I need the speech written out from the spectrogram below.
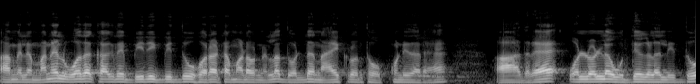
ಆಮೇಲೆ ಮನೇಲಿ ಓದೋಕ್ಕಾಗದೆ ಬೀದಿಗೆ ಬಿದ್ದು ಹೋರಾಟ ಮಾಡೋರನ್ನೆಲ್ಲ ದೊಡ್ಡ ನಾಯಕರು ಅಂತ ಒಪ್ಕೊಂಡಿದ್ದಾರೆ. ಆದರೆ ಒಳ್ಳೊಳ್ಳೆ ಹುದ್ದೆಗಳಲ್ಲಿದ್ದು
